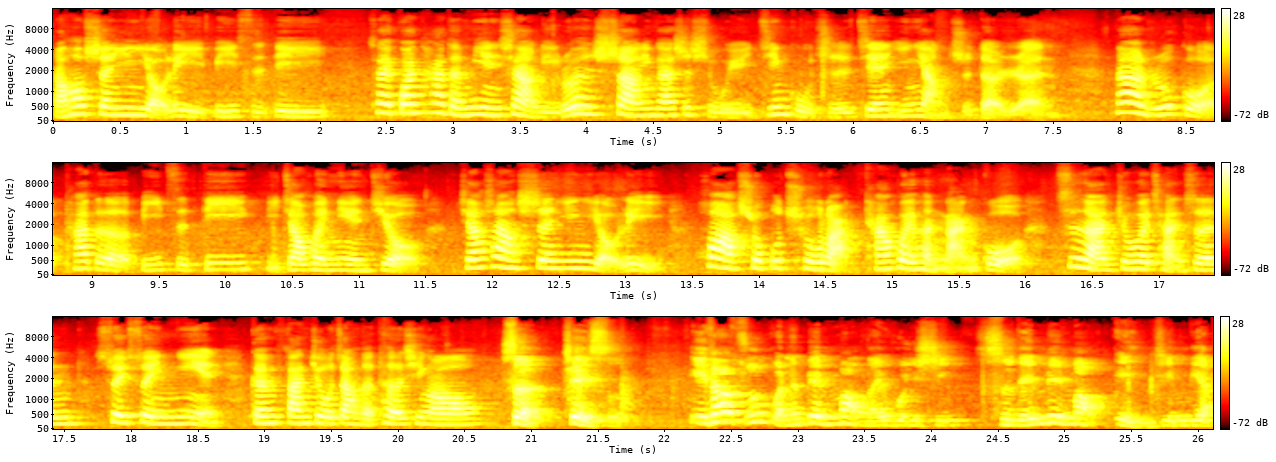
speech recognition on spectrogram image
然后声音有力，鼻子低。在观他的面相，理论上应该是属于筋骨质兼营养质的人。那如果他的鼻子低，比较会念旧，加上声音有力。话说不出来，他会很难过，自然就会产生碎碎念跟翻旧账的特性哦。是，确实，以他主管的面貌来分析，此人面貌眼睛亮，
